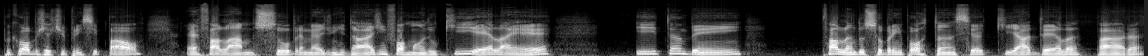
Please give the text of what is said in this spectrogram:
porque o objetivo principal é falarmos sobre a mediunidade, informando o que ela é e também falando sobre a importância que há dela para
